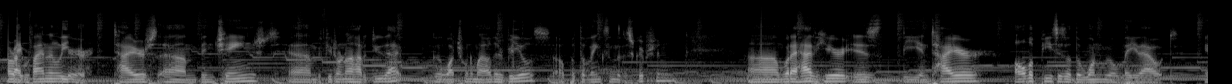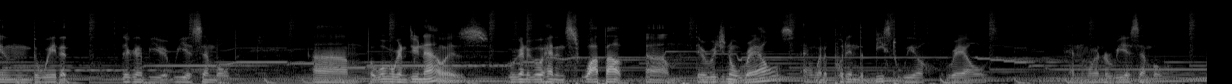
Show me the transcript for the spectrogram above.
Alright, we're finally here. Tires um, been changed. Um, if you don't know how to do that, go watch one of my other videos. I'll put the links in the description. Um, what I have here is the entire, all the pieces of the Onewheel laid out in the way that they're going to be reassembled. Um, but what we're going to do now is we're going to go ahead and swap out um, the original rails and we're going to put in the Beastwheel rails and we're going to reassemble.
